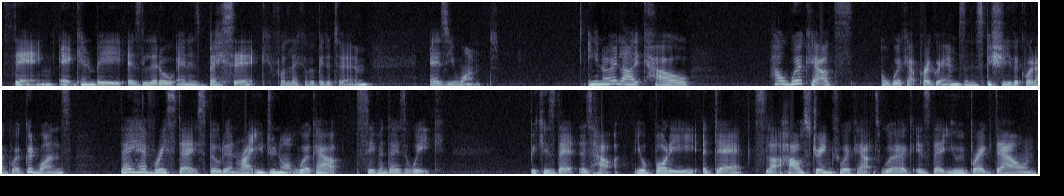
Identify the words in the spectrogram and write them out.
thing. It can be as little and as basic, for lack of a better term, as you want. You know, like how how workouts or workout programs, and especially the quote unquote good ones, they have rest days built in, right? You do not work out seven days a week because that is how your body adapts. Like how strength workouts work is that you break down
